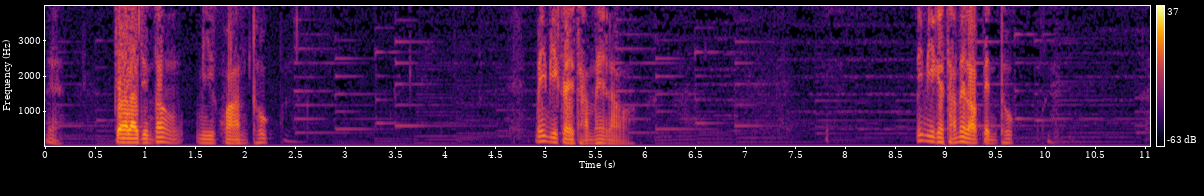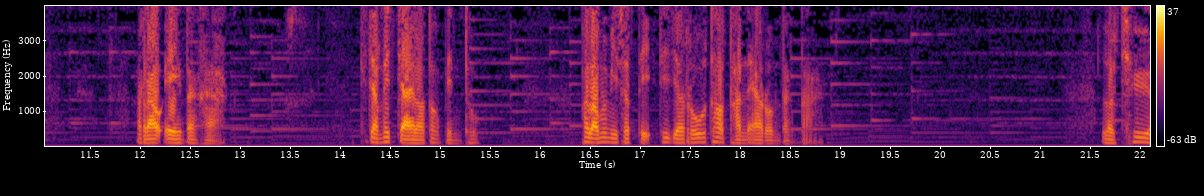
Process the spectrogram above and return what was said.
เนี่ยใจเราจึงต้องมีความทุกข์ ไม่มีใครทำให้เรา ไม่มีใครทำให้เราเป็นทุกข์ เราเองต่างหาก ที่จะให้ใจเราต้องเป็นทุกข์เพราะเราไม่มีสติที่จะรู้เท่าทันในอารมณ์ต่าง ๆ เราเชื่อ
